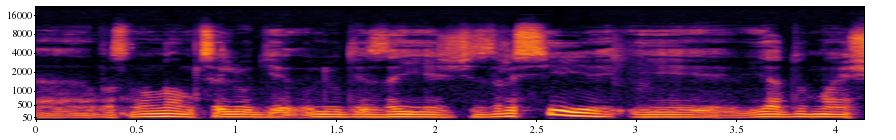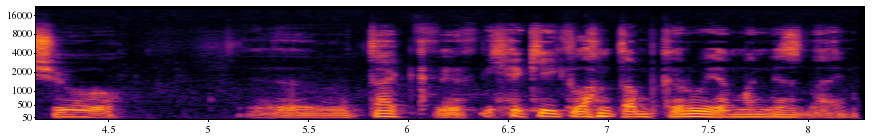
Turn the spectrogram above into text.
Е, В основному це люди, люди заїжджі з Росії, і я думаю, що так, який клан там керує, ми не знаємо.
